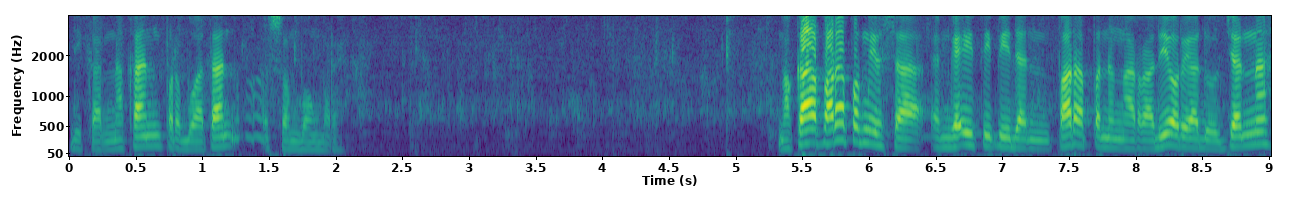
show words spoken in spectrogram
dikarenakan perbuatan sombong mereka. Maka para pemirsa MGI TV dan para pendengar radio Riyadul Jannah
